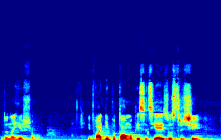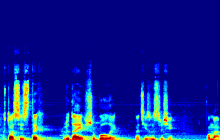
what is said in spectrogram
до найгіршого. І два дні по тому, після цієї зустрічі, хтось із тих людей, що були на цій зустрічі, помер.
